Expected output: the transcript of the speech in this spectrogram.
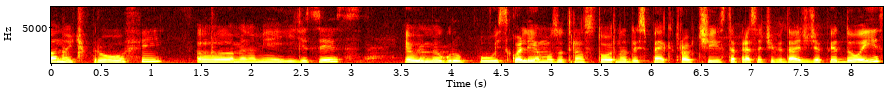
Boa noite, prof. Uh, meu nome é Isis. Eu e meu grupo escolhemos o transtorno do espectro autista para essa atividade de AP2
